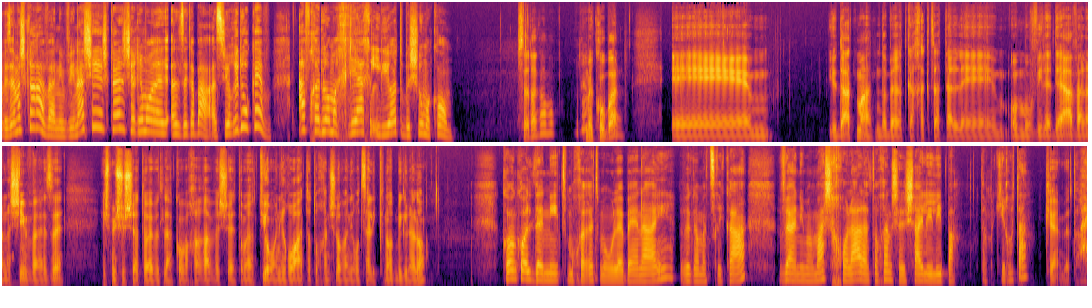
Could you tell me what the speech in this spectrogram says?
וזה מה שקרה, ואני מבינה שיש כאלה שהרימו על- זה גבה, אז שיורידו עוקב. אף אחד לא מכריח להיות בשום מקום. בסדר גמור, מקובל. אמ, יודעת מה, את מדברת ככה קצת על אה, או מובילי דעה ועל אנשים וזה, יש מישהו שאת אוהבת לעקוב אחריו ושאת אומרת יואו אני רואה את התוכן שלו ואני רוצה לקנות בגללו? קודם כל דנית מוכרת מעולה בעיניי, וגם מצחיקה, ואני ממש חולה על התוכן של שיילי ליפה. אתה מכיר אותה? כן בטח. וואי,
